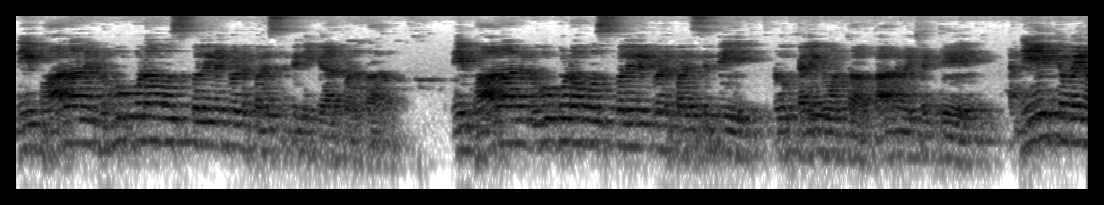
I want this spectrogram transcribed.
నీ భారాన్ని నువ్వు కూడా మోసుకోలేనటువంటి పరిస్థితి నీకు ఏర్పడతావు నీ భారాన్ని నువ్వు కూడా మోసుకోలేనటువంటి పరిస్థితి నువ్వు కలిగి ఉంటావు. కారణం ఏంటంటే అనేకమైన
